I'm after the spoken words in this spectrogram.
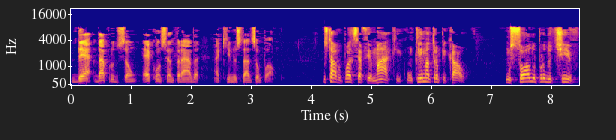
de, da produção é concentrada aqui no estado de São Paulo. Gustavo, pode-se afirmar que, com clima tropical, um solo produtivo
